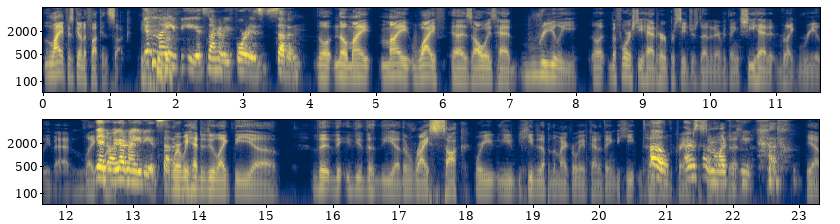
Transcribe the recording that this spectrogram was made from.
life is gonna fucking suck. get an IUD. It's not going to be four days. It's seven. No, no, my my wife has always had really uh, before she had her procedures done and everything. She had it like really bad, like Yeah, no, I got an IUD at seven. where we had to do like the uh, the the the the the, uh, the rice sock where you you heat it up in the microwave kind of thing to heat and to help oh, with cramps I and was stuff kind of like like what that. Yeah,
